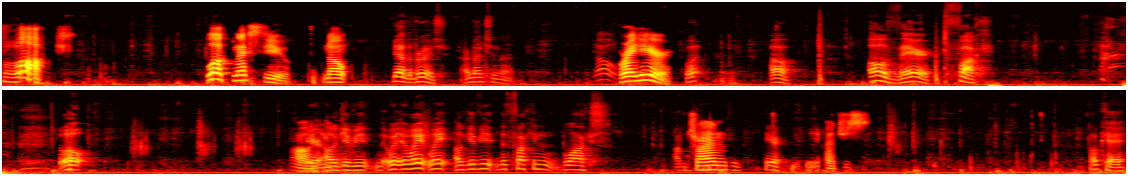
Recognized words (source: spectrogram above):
Fuck! Look, next to you. No. Yeah, the bridge. I mentioned that. No, right here. What? Oh. Oh, there. Fuck. well, Oh, here, you- I'll give you. Wait, wait, wait. I'll give you the fucking blocks. I'm trying. Here. Yeah, just. Okay.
